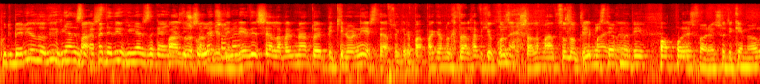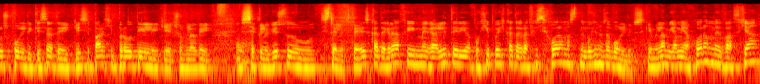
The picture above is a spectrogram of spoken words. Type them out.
που την περίοδο 2015-2019 δυσκολέψαμε. και την είδηση, αλλά πρέπει να το επικοινωνήσετε αυτό, κύριε Παπά, και να το καταλάβει και ο κόσμος. Ναι. Αλλά με αυτό το κλίμα. Εμείς το έχουμε πει πολλέ ναι. φορές ότι και με όρους πολιτικής στρατηγικής υπάρχει πρώτη ύλη εκεί έξω. Δηλαδή, mm. στις εκλογές τις τελευταίες κατεγράφει η μεγαλύτερη αποχή που έχει καταγραφεί στη χώρα μας στην εποχή της ανταπόλυτη. Και μιλάμε για μια χώρα με βαθιά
